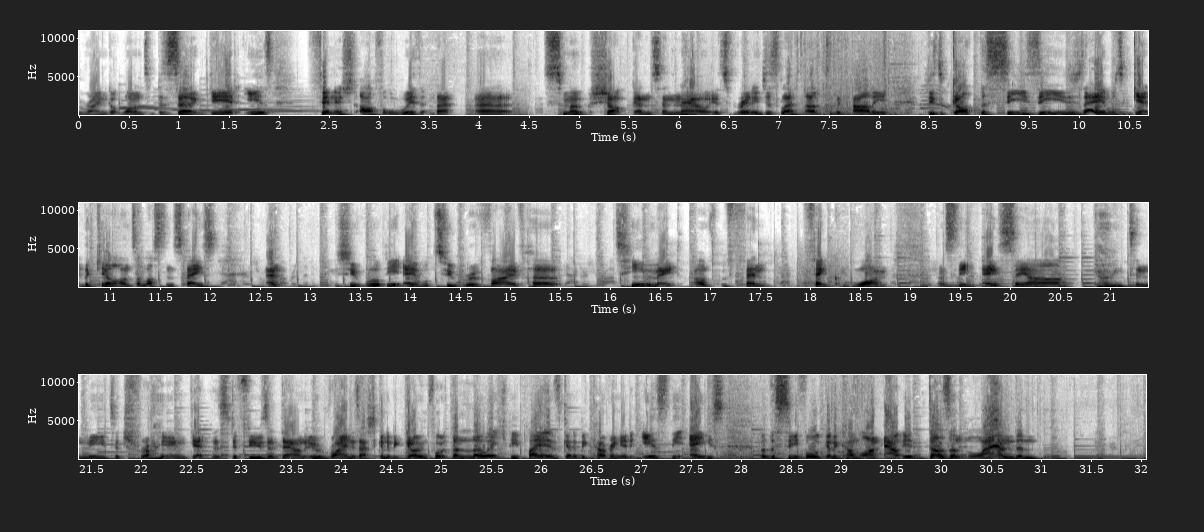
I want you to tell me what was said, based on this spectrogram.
Ryan got one onto Berserk. Geared is finished off with that uh, smoke shotgun, so now it's really just left up to the Kali. She's got the CZ, she's able to get the kill onto Lost in Space, and she will be able to revive her teammate of Fen- Fenk 1. That's the ace. They are going to need to try and get this defuser down. Ooh, Ryan is actually going to be going for it. The low HP player is going to be covering it. Is the ace, but the C4 is going to come on out. It doesn't land and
